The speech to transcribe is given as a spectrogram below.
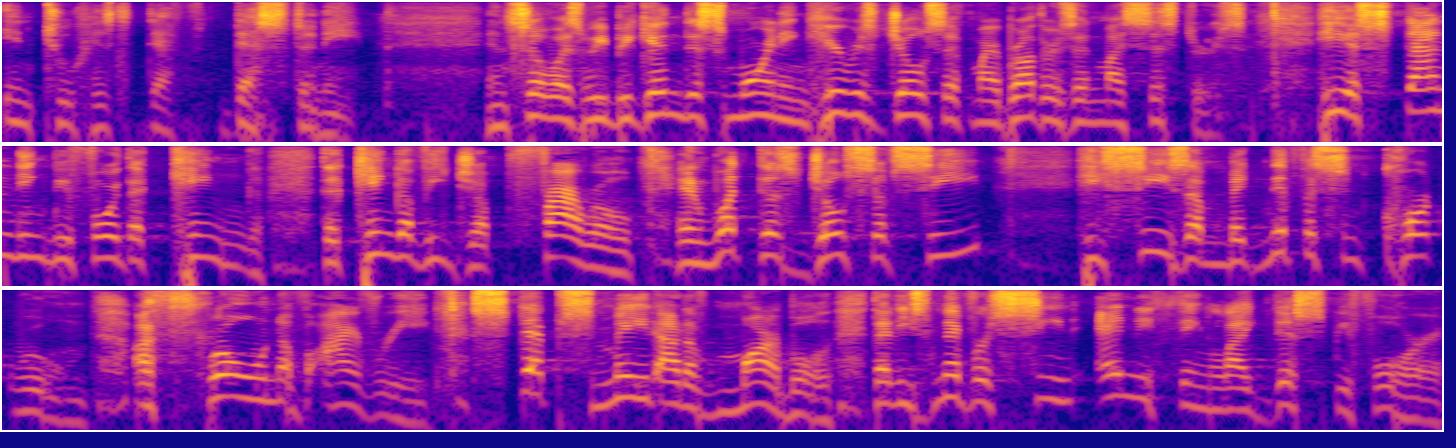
into his def- destiny. And so, as we begin this morning, here is Joseph, my brothers and my sisters. He is standing before the king, the king of Egypt, Pharaoh. And what does Joseph see? He sees a magnificent courtroom, a throne of ivory, steps made out of marble that he's never seen anything like this before.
